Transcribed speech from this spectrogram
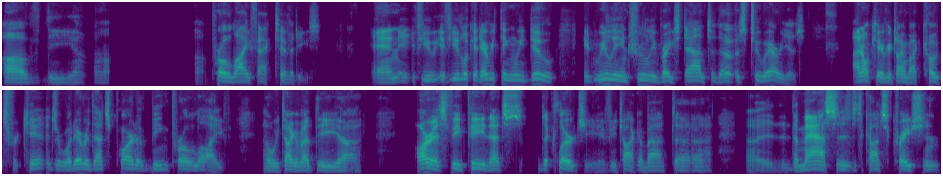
of the uh, uh, pro-life activities. And if you if you look at everything we do, it really and truly breaks down to those two areas. I don't care if you're talking about coats for kids or whatever. That's part of being pro-life. We talk about the uh, RSVP. That's the clergy. If you talk about uh, uh, the masses, the consecration,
